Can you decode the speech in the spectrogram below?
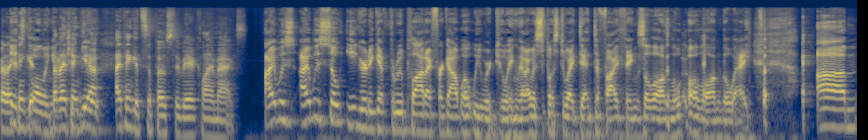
But I It's think it, but I think yeah. I think it's supposed to be a climax. I was I was so eager to get through plot, I forgot what we were doing. That I was supposed to identify things along the, along the way. Um,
